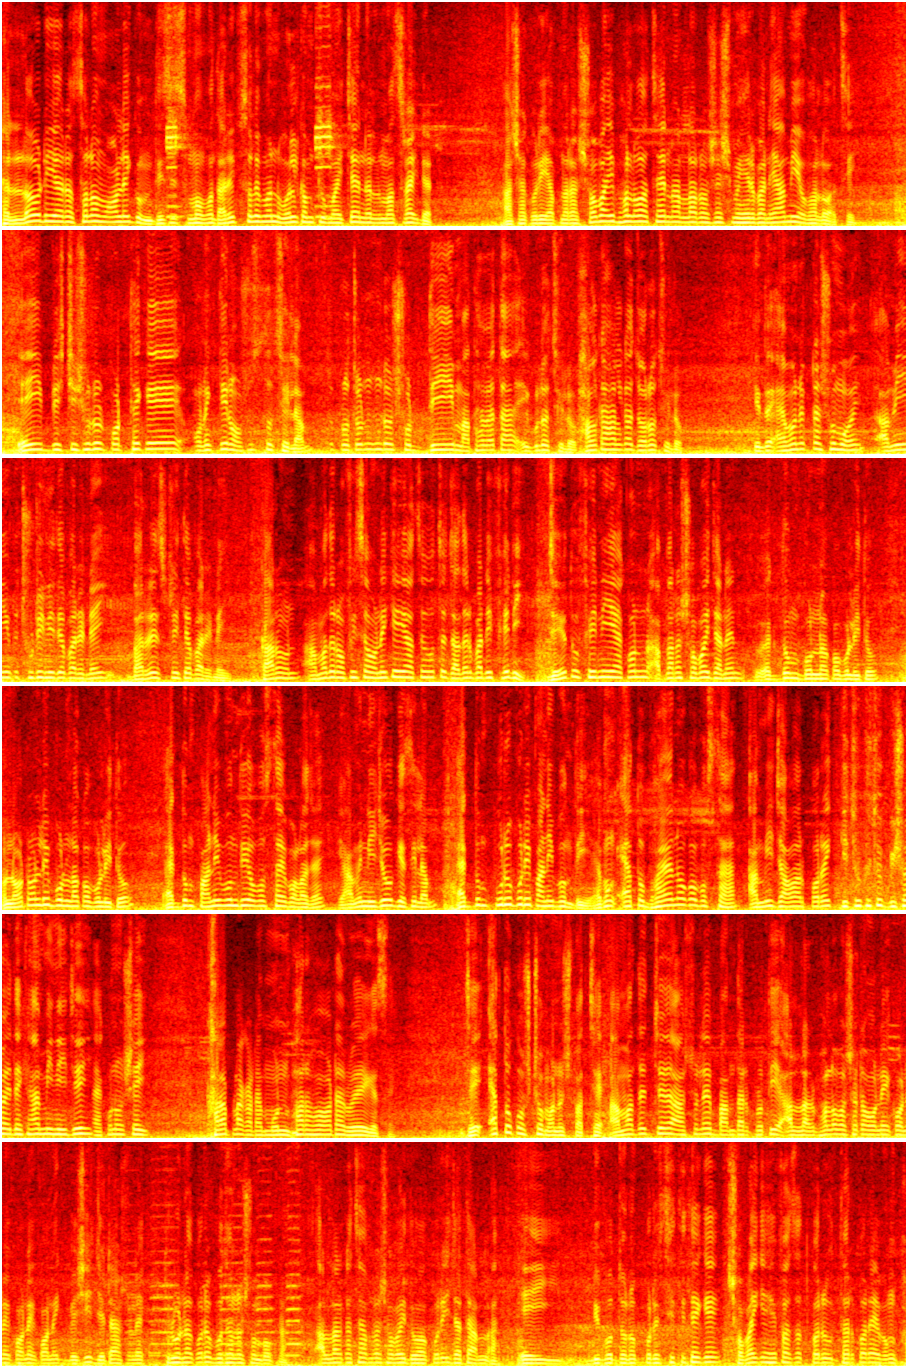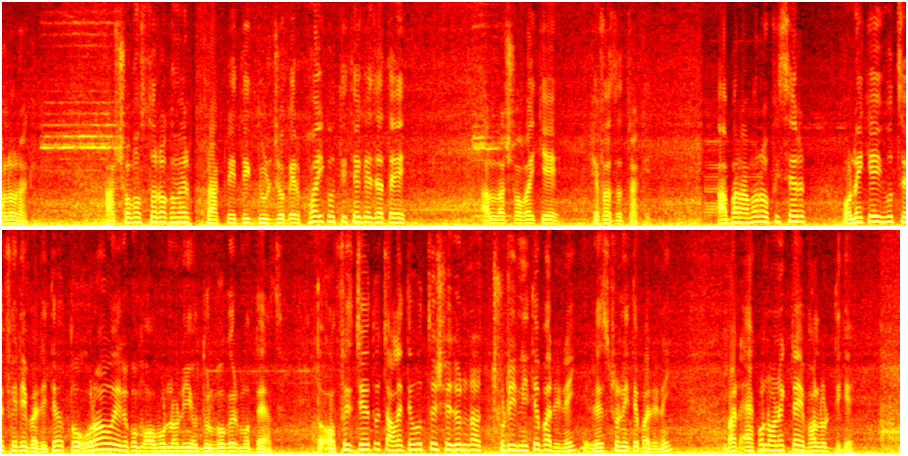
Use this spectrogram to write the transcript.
Hello dear আসসালামু আলাইকুম this is Mohammad Arif Suleman welcome to my channel mass rider আশা করি আপনারা সবাই ভালো আছেন। আল্লাহর অশেষ মেহেরবানি, আমিও ভালো আছি। এই বৃষ্টি শুরুর পর থেকে অনেকদিন অসুস্থ ছিলাম। প্রচণ্ড সর্দি, মাথা ব্যথা, এগুলো ছিল। হালকা হালকা জ্বরও ছিল। কিন্তু এমন একটা সময় আমি ছুটি নিতে পারি নাই বা রেস্ট নিতে পারি নাই। কারণ আমাদের অফিসে অনেকেই আছে হচ্ছে যাদের বাড়ি ফেনি। যেহেতু ফেনি এখন আপনারা সবাই জানেন, একদম বন্যা কবলিত নট অনলি বন্যা কবলিত, একদম পানিবন্দি অবস্থায় বলা যায়। আমি নিজেও গেছিলাম, একদম পুরোপুরি পানিবন্দি এবং এত ভয়ানক অবস্থা। আমি যাওয়ার পরে কিছু কিছু বিষয় দেখে আমি নিজেই এখনও সেই খারাপ লাগাটা, মন ভার হওয়াটা রয়ে গেছে। যে এত কষ্ট মানুষ পাচ্ছে। আমাদের যে আসলে বান্দার প্রতি আল্লাহর ভালোবাসাটা অনেক অনেক অনেক অনেক বেশি, যেটা আসলে তুলনা করে বোঝানো সম্ভব না। আল্লাহর কাছে আমরা সবাই দোয়া করি যাতে আল্লাহ এই বিপজ্জনক পরিস্থিতি থেকে সবাইকে হেফাজত করে, উদ্ধার করে এবং ভালো রাখে। আর সমস্ত রকমের প্রাকৃতিক দুর্যোগের ক্ষয়ক্ষতি থেকে যাতে আল্লাহ সবাইকে হেফাজত রাখে। আবার আমার অফিসের অনেকেই হচ্ছে ফেরি বাড়িতে, তো ওরাও এরকম অবর্ণনীয় দুর্ভোগের মধ্যে আছে। তো অফিস যেহেতু চালাতে হচ্ছে, সেজন্য ছুটি নিতে পারি নাই রেস্টও নিতে পারি নাই বাট এখন অনেকটাই ভালোর দিকে।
